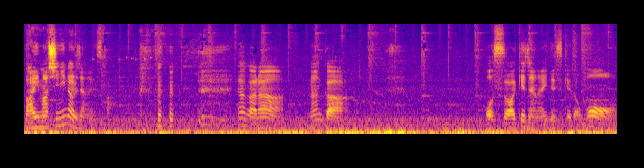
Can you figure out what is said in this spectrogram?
倍増しになるじゃないですか。だからなんか押すわけじゃないですけども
